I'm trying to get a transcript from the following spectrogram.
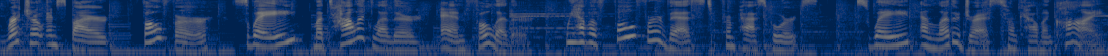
retro inspired faux fur, suede, metallic leather, and faux leather. We have a faux fur vest from Passports, suede and leather dress from Calvin Klein.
